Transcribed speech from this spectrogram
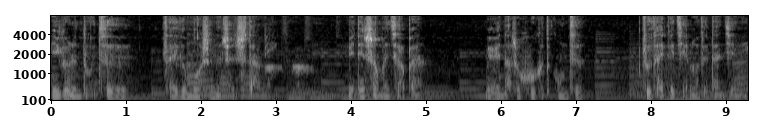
一个人独自在一座陌生的城市打拼，每天上班下班，每月拿着户口的工资，住在一个简陋的单间里。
